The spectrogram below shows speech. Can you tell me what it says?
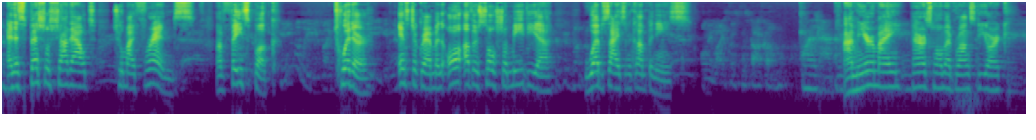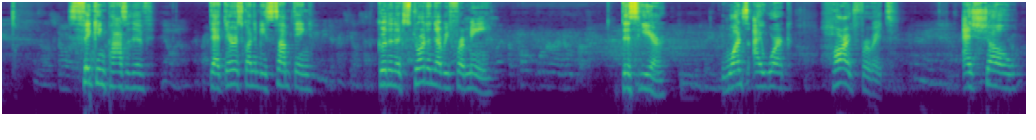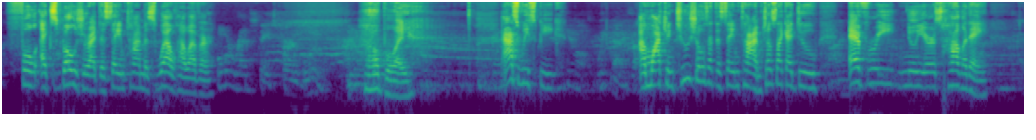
And a special shout out to my friends on Facebook, Twitter, Instagram, and all other social media websites and companies. I'm here in my Harris home at Bronx, New York, thinking positive that there is going to be something good and extraordinary for me this year once I work hard for it and show full exposure at the same time as well, however. Oh boy. As we speak, I'm watching two shows at the same time, just like I do every New Year's holiday.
